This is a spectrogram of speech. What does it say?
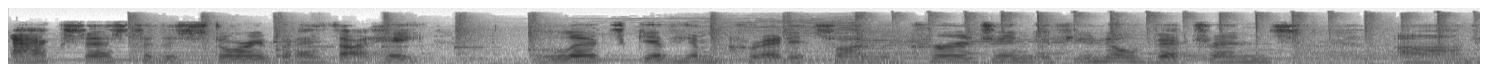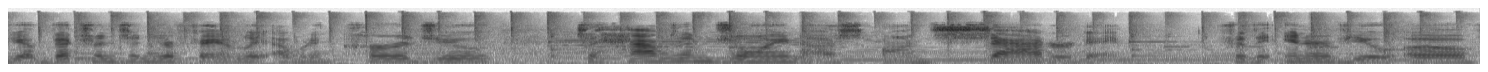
access to the story, but I thought, hey, let's give him credit. So I'm encouraging, if you know veterans, uh, if you have veterans in your family, I would encourage you to have them join us on Saturday for the interview of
